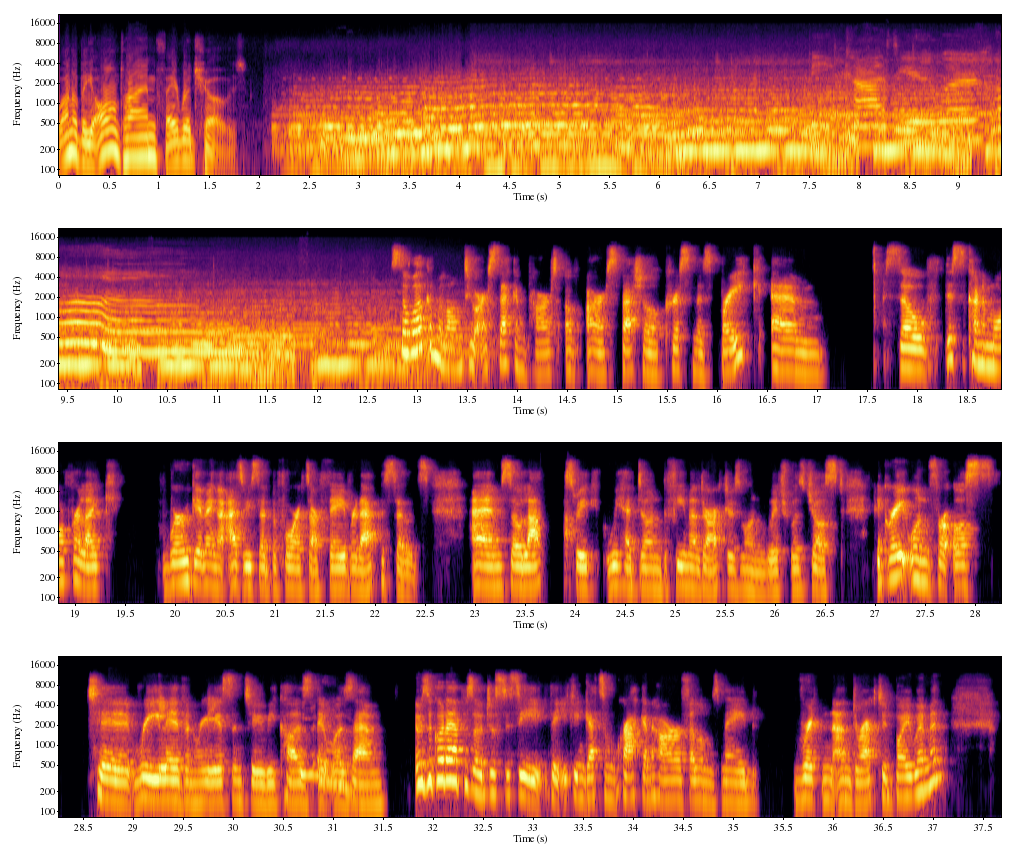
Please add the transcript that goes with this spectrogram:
one of the all-time favorite shows. Because you were home. So, welcome along to our second part of our special Christmas break. Um, so this is kind of more for like we're giving, as we said before, it's our favorite episodes. And um, so last week we had done the female directors one, which was just a great one for us to relive and re-listen to because yeah. it was um it was a good episode just to see that you can get some cracking horror films made written and directed by women,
